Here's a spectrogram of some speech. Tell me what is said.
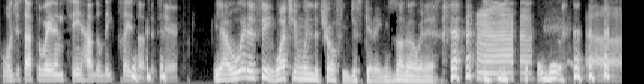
we'll just have to wait and see how the league plays out this year. Yeah, we'll wait and see. Watch him win the trophy. Just kidding. He's not gonna win it. uh,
